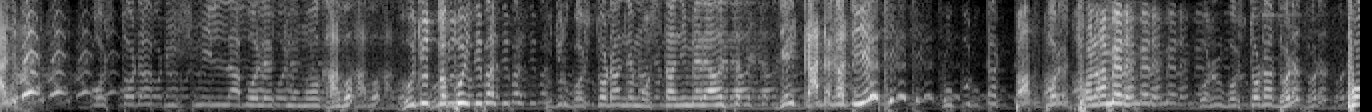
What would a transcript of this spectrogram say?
আসবে? গোস্তটা বলে চুমো খাব। হুজুর তো বুঝ দিবা। হুজুর গোস্তটা নে মস্তানি মেরে আসতে যেই কাছাকাছি কুকুরটা টপ করে ছোলা মেরে। গরুর গোস্তটা ধরে পো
